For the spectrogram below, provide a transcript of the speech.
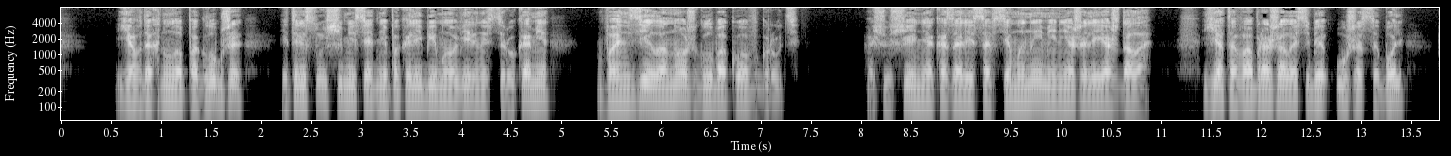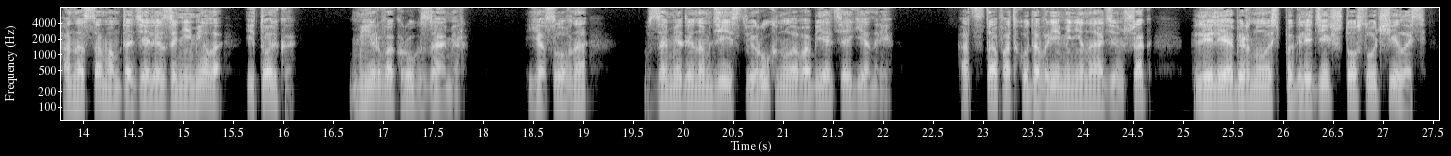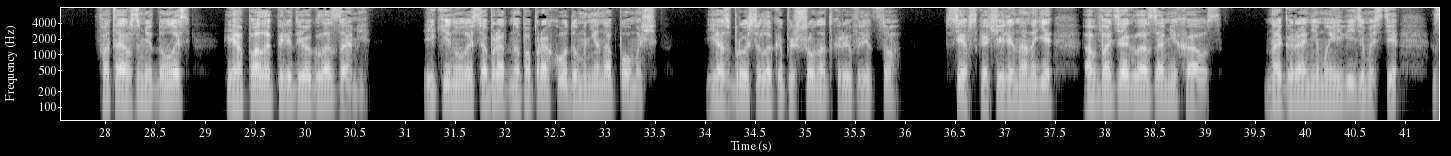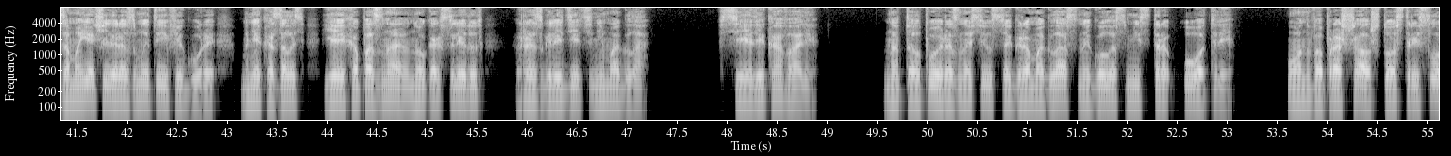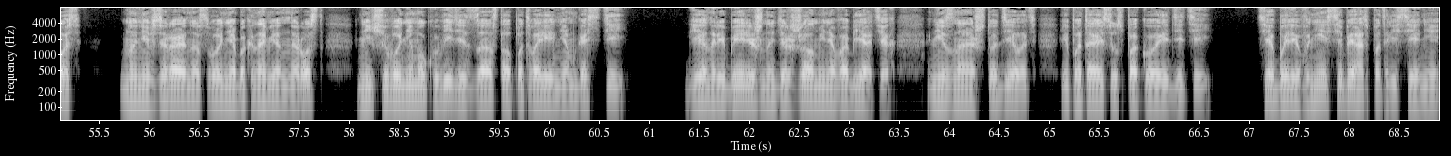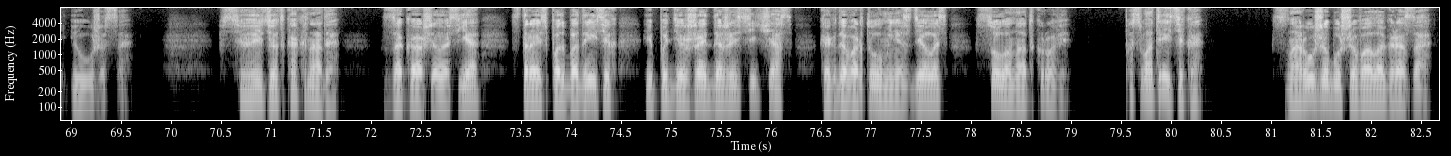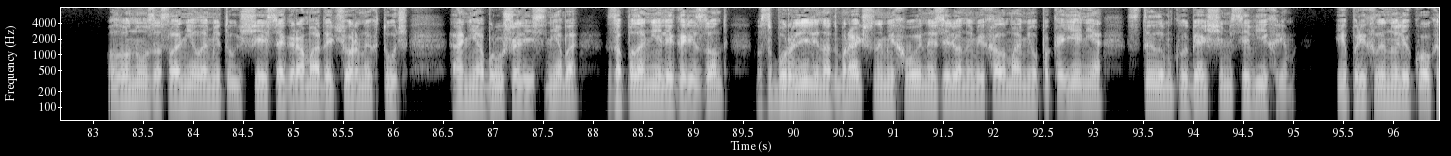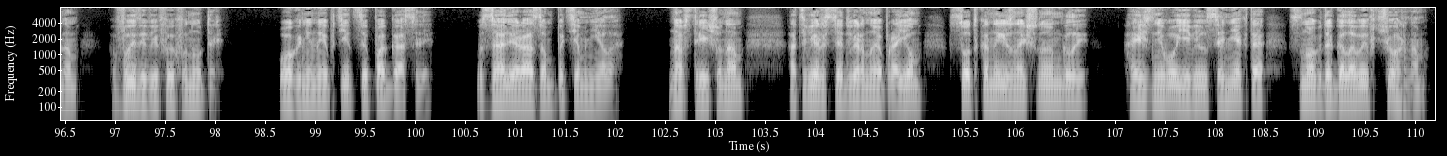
Я вдохнула поглубже и трясущимися от непоколебимой уверенности руками вонзила нож глубоко в грудь. Ощущения оказались совсем иными, нежели я ждала. Я-то воображала себе ужас и боль, а на самом-то деле занемела, и только. Мир вокруг замер. Я словно в замедленном действии рухнула в объятия Генри. Отстав от хода времени на один шаг, Лили обернулась поглядеть, что случилось. Фата взметнулась и опала перед ее глазами. И кинулась обратно по проходу мне на помощь. Я сбросила капюшон, открыв лицо. Все вскочили на ноги, обводя глазами хаос. На грани моей видимости замаячили размытые фигуры. Мне казалось, я их опознаю, но как следует разглядеть не могла. Все ликовали. Над толпой разносился громогласный голос мистера Отли. Он вопрошал, что стряслось, но, невзирая на свой необыкновенный рост, ничего не мог увидеть за столпотворением гостей. Генри бережно держал меня в объятиях, не зная, что делать, и пытаясь успокоить детей. Те были вне себя от потрясения и ужаса. «Все идет как надо», — закашлялась я, стараясь подбодрить их и поддержать даже сейчас, когда во рту у меня сделалось солоно от крови. «Посмотрите-ка!» Снаружи бушевала гроза. Луну заслонила метущаяся громада черных туч, они обрушились с неба, заполонили горизонт, взбурлили над мрачными хвойно-зелеными холмами упокоения с тылым клубящимся вихрем и прихлынули к окнам, выдавив их внутрь. Огненные птицы погасли. В зале разом потемнело. Навстречу нам отверстие дверной проем, сотканный из ночной мглы, а из него явился некто с ног до головы в черном.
